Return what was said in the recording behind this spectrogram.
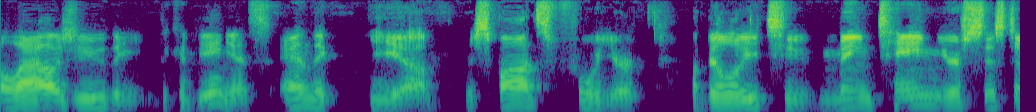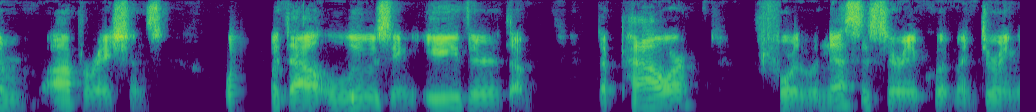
allows you the, the convenience and the, the uh, response for your ability to maintain your system operations without losing either the, the power for the necessary equipment during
